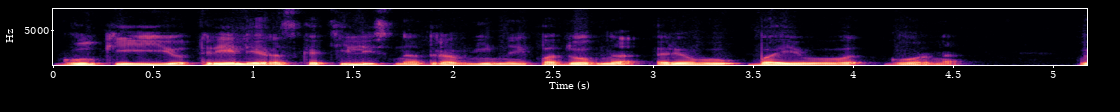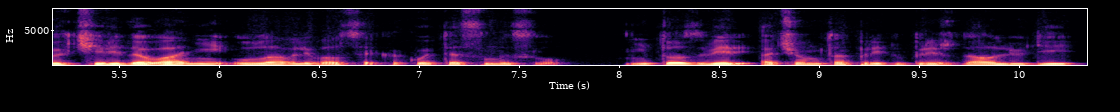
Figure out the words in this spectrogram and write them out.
Гулки ее трели раскатились над равниной, подобно реву боевого горна. В их чередовании улавливался какой-то смысл. Не то зверь о чем-то предупреждал людей,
